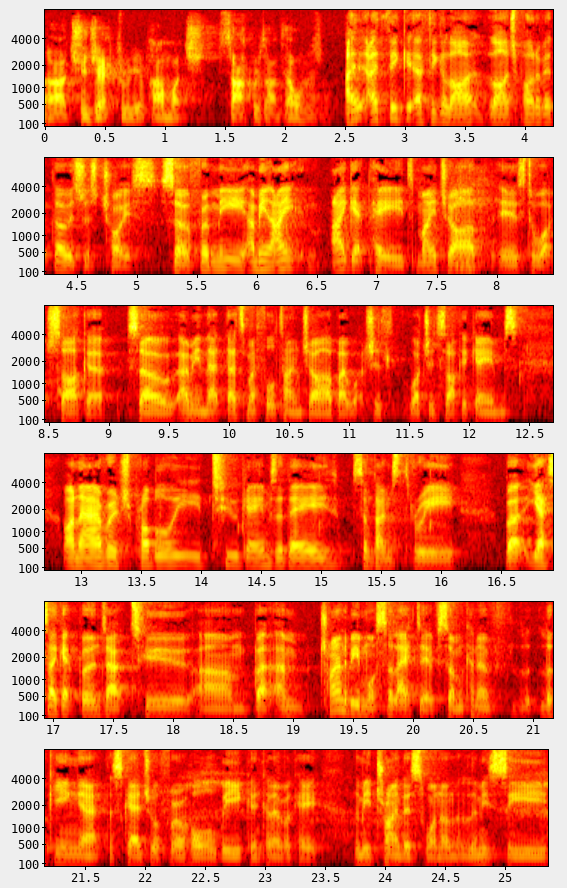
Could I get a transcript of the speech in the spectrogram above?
uh, trajectory of how much soccer is on television. I, I, think I think a large, part of it though is just choice. So for me, I mean, I I get paid. My job is to watch soccer. So I mean that that's my full time job. I watch watching soccer games. On average, probably two games a day, sometimes three. But yes, I get burnt out too. Um, but I'm trying to be more selective. So I'm kind of looking at the schedule for a whole week and kind of okay, let me try this one. Let me see.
